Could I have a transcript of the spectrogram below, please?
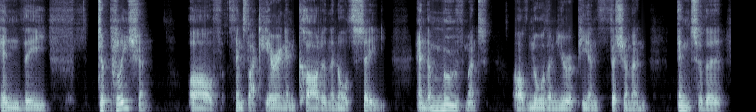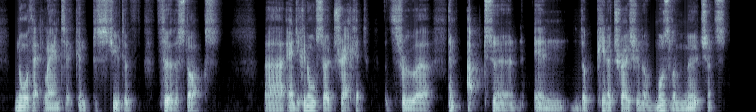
in the depletion of things like herring and cod in the North Sea and the movement of Northern European fishermen into the North Atlantic in pursuit of further stocks. Uh, and you can also track it through a, uh, an upturn in the penetration of Muslim merchants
